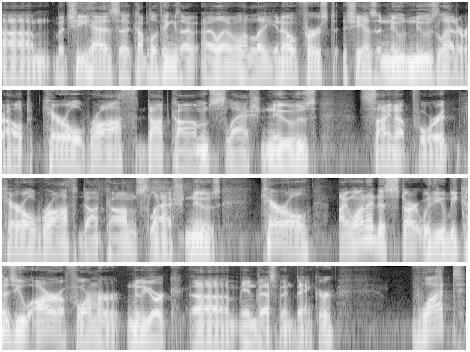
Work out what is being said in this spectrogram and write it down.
Um, but she has a couple of things I, I want to let you know. First, she has a new newsletter out, carolroth.com slash news. Sign up for it, carolroth.com slash news. Carol, I wanted to start with you because you are a former New York uh, investment banker. What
